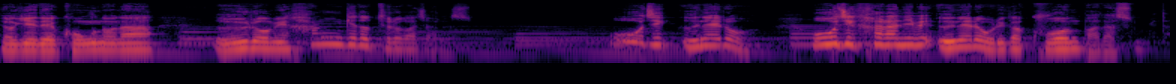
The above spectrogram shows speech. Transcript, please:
여기에 대해 공로나 의로움이 한 개도 들어가지 않았습니다. 오직 은혜로, 오직 하나님의 은혜로 우리가 구원받았습니다.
